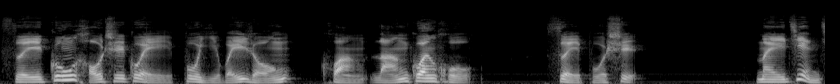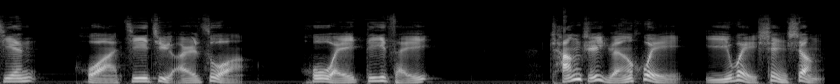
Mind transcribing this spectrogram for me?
虽公侯之贵，不以为荣，况郎官乎？遂不是。每见奸，或积聚而坐，呼为低贼。常执元会，一味甚盛。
